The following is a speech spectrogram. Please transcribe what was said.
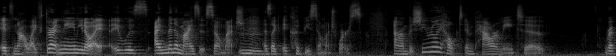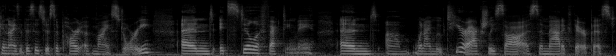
it's not life threatening. You know, I it was I minimized it so much mm-hmm. as like it could be so much worse. Um, but she really helped empower me to recognize that this is just a part of my story and it's still affecting me. And um, when I moved here, I actually saw a somatic therapist,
